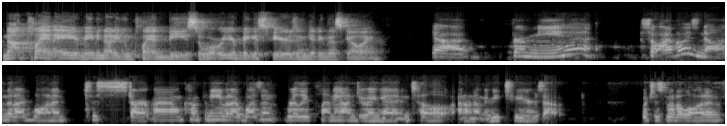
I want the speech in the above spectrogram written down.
not Plan A or maybe not even Plan B. So, what were your biggest fears in getting this going? Yeah, for me, so I've always known that I wanted to start my own company, but I wasn't really planning on doing it until I don't know, maybe two years out, which is what a lot of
